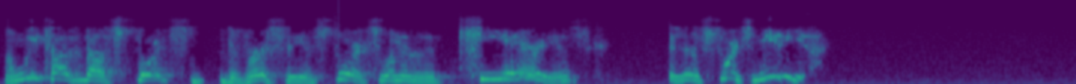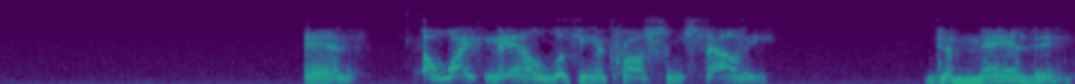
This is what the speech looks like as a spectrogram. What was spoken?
When we talk about sports diversity in sports, one of the key areas is in sports media. And a white male looking across from Saudi demanding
